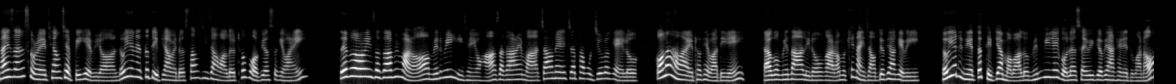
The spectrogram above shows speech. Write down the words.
နိုင်ဆန်းဆိုတဲ့ဖြောင်းချက်ပေးခဲ့ပြီးတော့လိုရတဲ့တက်တည်ပြမယ်လို့စောင့်ကြည့်ကြပါလို့ထုတ်ဖော်ပြောဆိုခဲ့ပါတယ်။ The Glory စကားပြီးမှာတော့မင်းသမီးလီချင်းရုပ်ဟာစကားတိုင်းမှာအကြောင်းနဲ့ချက်ဖတ်ဖို့ကြိုးလွတ်ခဲ့လို့ကောလာဟာလာတွေထွက်ခဲ့ပါသေးတယ်။ဒါကိုမင်းသားလီတုံးကတော့မဖြစ်နိုင်ကြောင်းပြောပြခဲ့ပြီးလိုရတဲ့နဲ့တက်တည်ပြမှာပါလို့မင်းမီလေးကိုလက်ဆဲပြီးပြောပြခဲ့တဲ့သူကနော်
